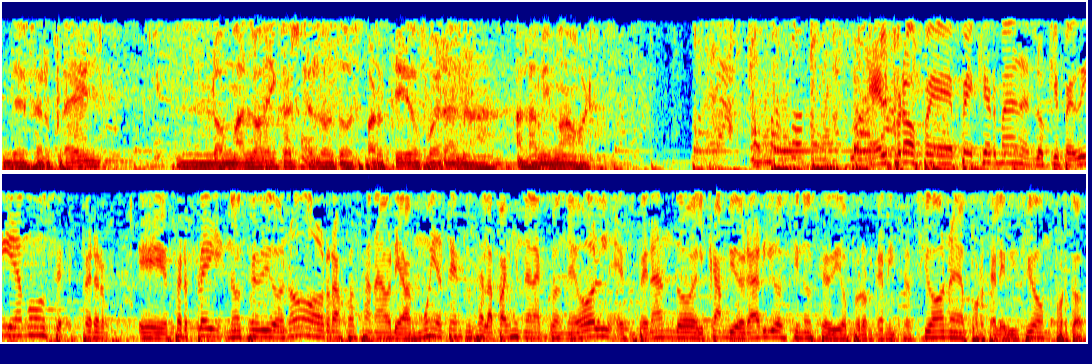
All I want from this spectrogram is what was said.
de fair play, lo más lógico es que los dos partidos fueran a, a la misma hora. Profe Peckerman, lo que pedíamos, per- eh, Fair Play, no se dio, ¿no? Rafa Zanabria, muy atentos a la página de la Conmebol, esperando el cambio de horario, si no se dio por organización, eh, por televisión, por todo.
